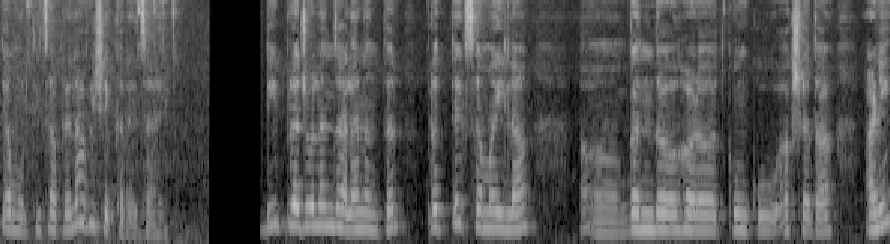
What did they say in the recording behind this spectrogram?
त्या मूर्तीचा आपल्याला अभिषेक करायचा आहे. दीप प्रज्वलन झाल्यानंतर प्रत्येक समईला गंध हळद कुंकू अक्षता आणि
